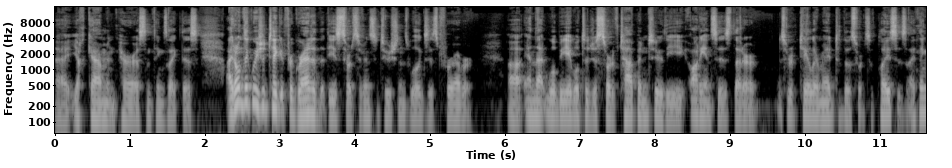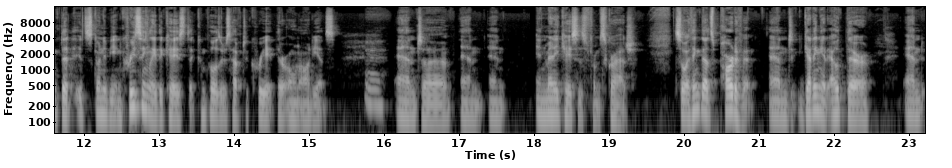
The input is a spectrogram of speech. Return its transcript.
uh, IRCAM in Paris and things like this. I don't think we should take it for granted that these sorts of institutions will exist forever, uh, and that we'll be able to just sort of tap into the audiences that are sort of tailor-made to those sorts of places. I think that it's going to be increasingly the case that composers have to create their own audience. Mm. and uh, and and in many cases from scratch. So I think that's part of it. And getting it out there and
